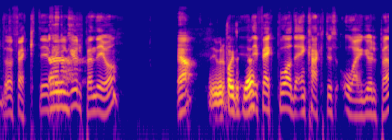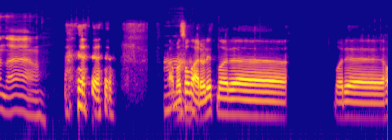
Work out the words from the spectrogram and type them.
Da fikk de fikk en Eh. gullpenn, de òg. Ja. De gjorde faktisk det. De fikk både en kaktus og en gullpenn. Det ja, men sånn er det jo litt når eh, når eh,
